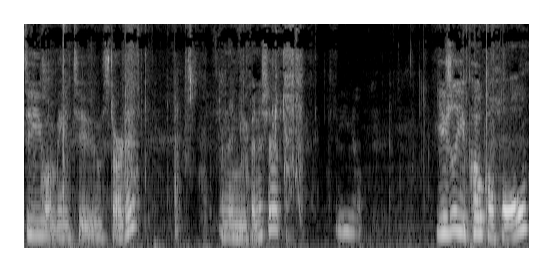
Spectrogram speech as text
Do you want me to start it? And then you finish it? no. Usually you poke a hole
